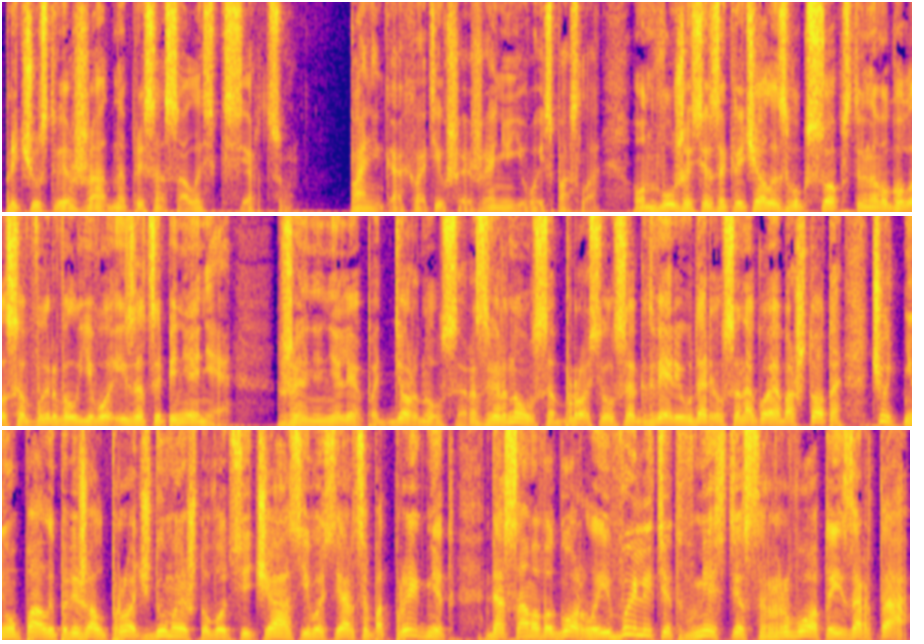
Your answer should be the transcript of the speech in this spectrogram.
Предчувствие жадно присосалось к сердцу. Паника, охватившая Женю, его и спасла. Он в ужасе закричал, и звук собственного голоса вырвал его из оцепенения — Женя нелепо дернулся, развернулся, бросился к двери, ударился ногой обо что-то, чуть не упал и побежал прочь, думая, что вот сейчас его сердце подпрыгнет до самого горла и вылетит вместе с рвотой изо рта.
